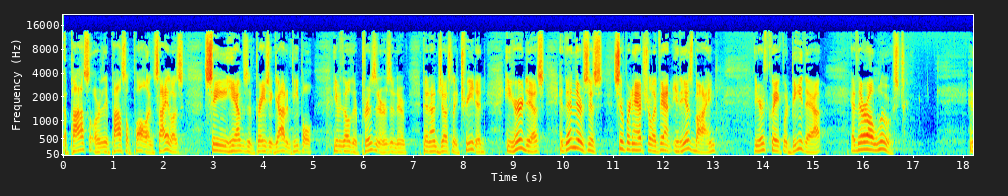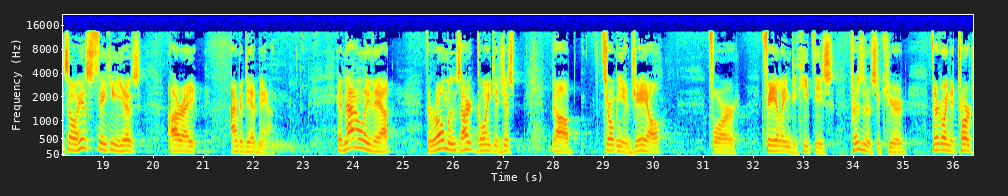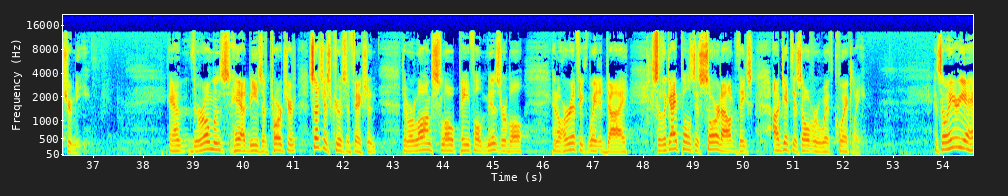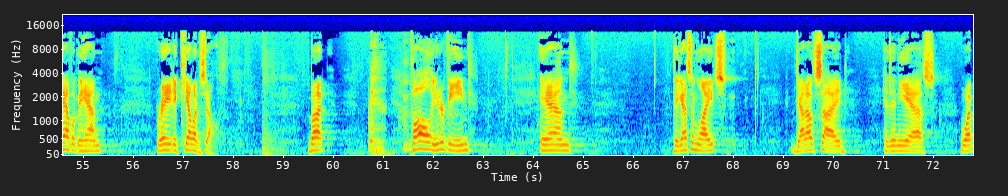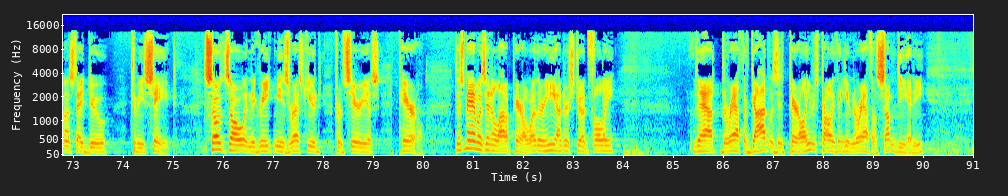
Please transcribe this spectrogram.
apostle or the apostle Paul and Silas singing hymns and praising God, and people, even though they're prisoners and they've been unjustly treated, he heard this. And then there's this supernatural event in his mind. The earthquake would be that, and they're all loosed. And so his thinking is, all right, I'm a dead man. And not only that, the Romans aren't going to just uh, throw me in jail for failing to keep these prisoners secured, they're going to torture me. And the Romans had means of torture, such as crucifixion, that were long, slow, painful, miserable, and a horrific way to die. So the guy pulls his sword out and thinks, I'll get this over with quickly. And so here you have a man ready to kill himself. But Paul intervened and they got some lights, got outside, and then he asked, What must I do to be saved? Sozo in the Greek means rescued from serious peril. This man was in a lot of peril, whether he understood fully that the wrath of God was his peril. He was probably thinking the wrath of some deity,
